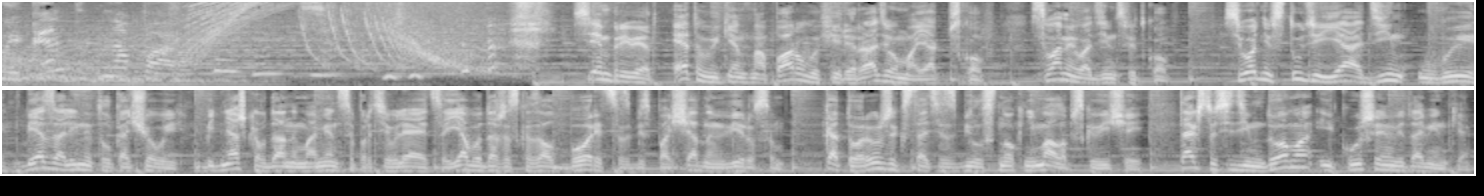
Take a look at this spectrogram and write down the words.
Уикенд на пару. Всем привет! Это «Уикенд на пару» в эфире радио «Маяк Псков». С вами Вадим Цветков. Сегодня в студии я один, увы, без Алины Толкачевой. Бедняжка в данный момент сопротивляется, я бы даже сказал, борется с беспощадным вирусом, который уже, кстати, сбил с ног немало псковичей. Так что сидим дома и кушаем витаминки.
